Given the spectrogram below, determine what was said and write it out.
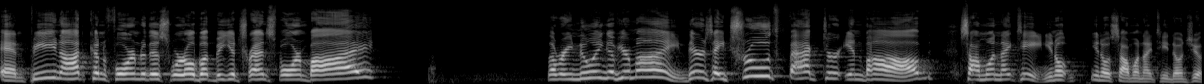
And be not conformed to this world, but be ye transformed by the renewing of your mind. There's a truth factor involved. Psalm 119. You know, you know Psalm 119, don't you?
